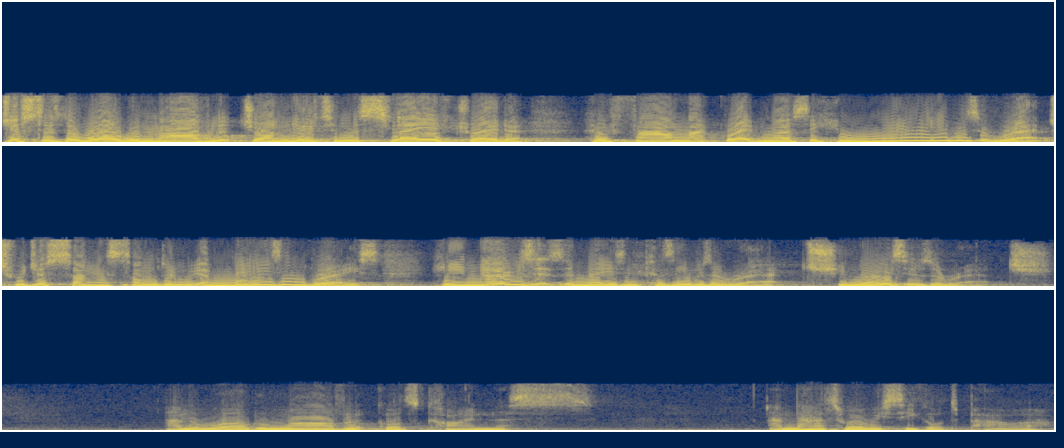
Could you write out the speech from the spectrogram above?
Just as the world will marvel at John Newton, the slave trader, who found that great mercy, who knew he was a wretch. We just sung a song, didn't we? Amazing grace. He knows it's amazing because he was a wretch. He knows he was a wretch. And the world will marvel at God's kindness. And that's where we see God's power.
